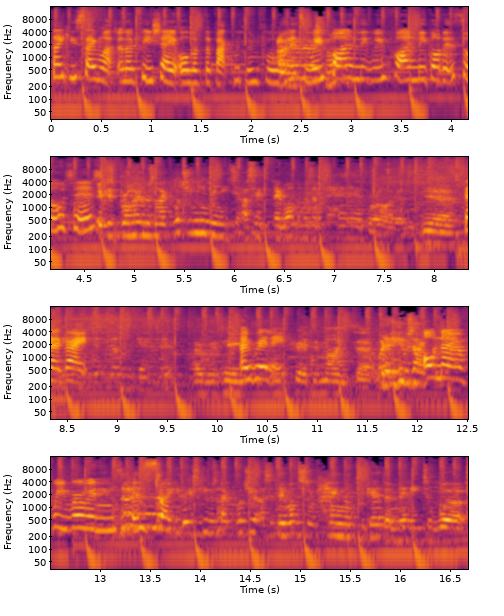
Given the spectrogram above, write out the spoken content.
Thank you so much, and I appreciate all of the backwards and forwards. Oh, we finally, we finally got it sorted. Because Brian was like, "What do you mean they need to?" I said, "They want them as a pair, Brian." Yeah. They're great. He doesn't get it. Oh, was he? Oh, really? Creative mindset. Well, he was like, Oh no, have we ruined No, no, his no, like? because he was like, "What do you?" I said, "They want to sort of hang on together, and they need to work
